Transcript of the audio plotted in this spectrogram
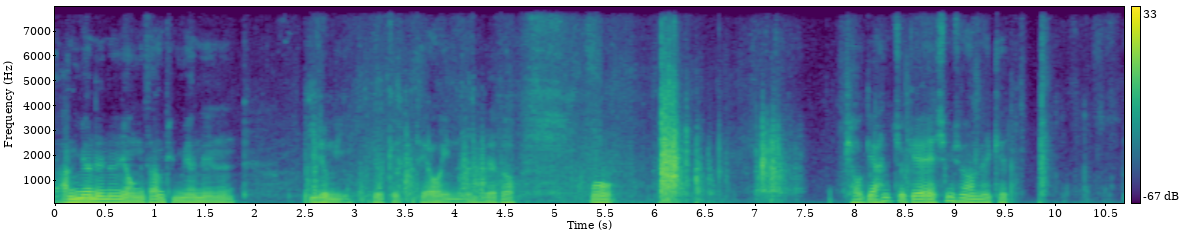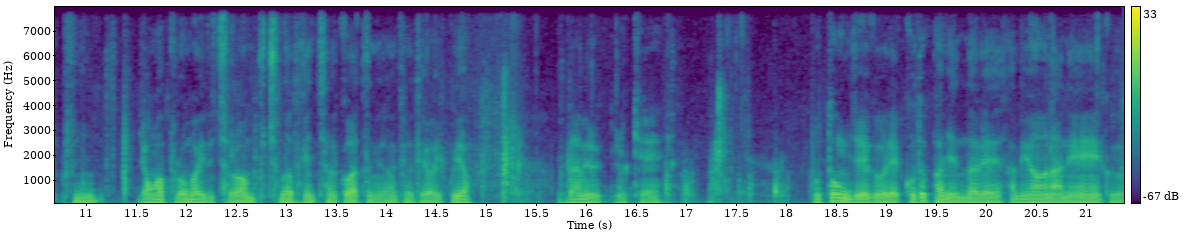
앞면에는 영상 뒷면에는 이름이 이렇게 되어 있는. 그래서 뭐 벽에 한쪽에 심심하면 이렇게 무슨 영화 브로마이드처럼 붙여놔도 괜찮을 것 같은 상태로 되어 있고요 그 다음에 이렇게 보통 이제 그 레코드판 옛날에 사면 안에 그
